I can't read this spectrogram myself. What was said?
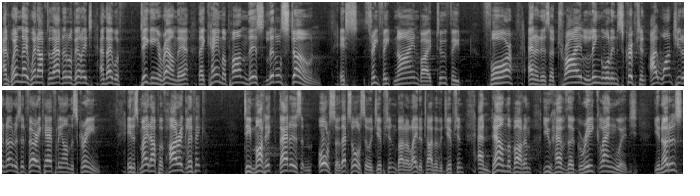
And when they went up to that little village and they were digging around there, they came upon this little stone. It's three feet nine by two feet four, and it is a trilingual inscription. I want you to notice it very carefully on the screen. It is made up of hieroglyphic, demotic, that is also that's also Egyptian, but a later type of Egyptian, and down the bottom you have the Greek language. You notice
